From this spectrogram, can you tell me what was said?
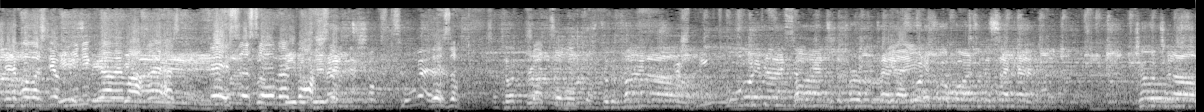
Stell dir was die auf Minikörbe machen. Der ist das so, wer braucht das? Der ist so. Schaut so runter. To the final. 49 points in the first attempt, 44 points in the second. Total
